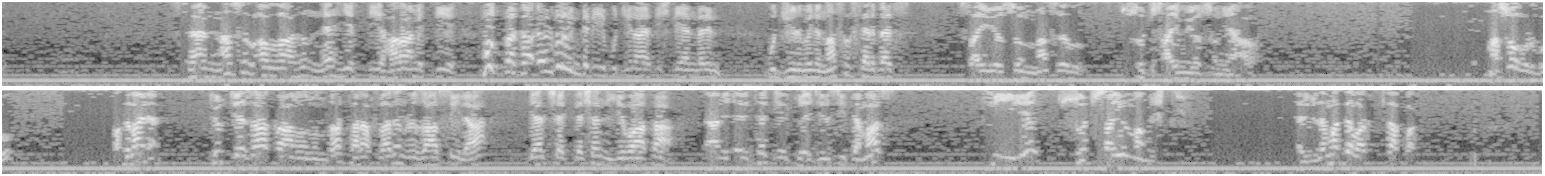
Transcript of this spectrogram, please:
Sen nasıl Allah'ın nehyettiği, haram ettiği, mutlaka öldürün dediği bu cinayet işleyenlerin bu cürmünü nasıl serbest sayıyorsun, nasıl suç saymıyorsun ya? Nasıl olur bu? Bakın aynen. Türk Ceza Kanunu'nda tarafların rızasıyla gerçekleşen livata, yani erkek erkeğe cinsi temas, fiili suç sayılmamıştır. Elimizde madde var, kitap var.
